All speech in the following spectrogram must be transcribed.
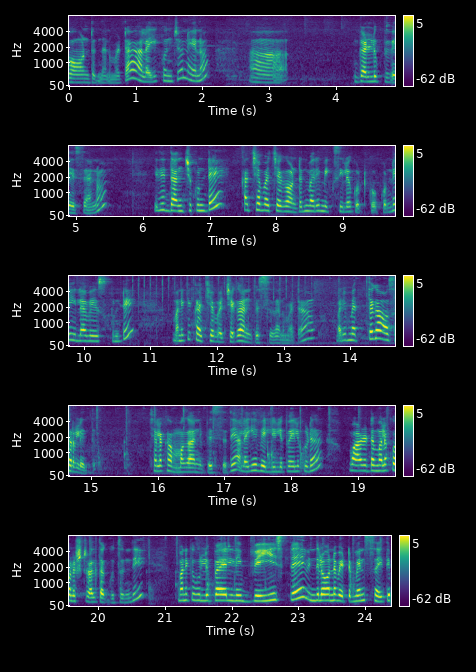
బాగుంటుంది అనమాట అలాగే కొంచెం నేను గళ్ళుప్పు వేసాను. ఇది దంచుకుంటే కచ్చబచ్చగా ఉంటుంది. మరి మిక్సీలో కొట్టుకోకుండా ఇలా వేసుకుంటే మనకి కచ్చబచ్చగా అనిపిస్తుంది అనమాట మరి మెత్తగా అవసరం లేదు. చాలా కమ్మగా అనిపిస్తుంది. అలాగే వెల్లుల్లిపాయలు కూడా వాడటం వల్ల కొలెస్ట్రాల్ తగ్గుతుంది. మనకి ఉల్లిపాయలని వేయిస్తే ఇందులో ఉన్న విటమిన్స్ అయితే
